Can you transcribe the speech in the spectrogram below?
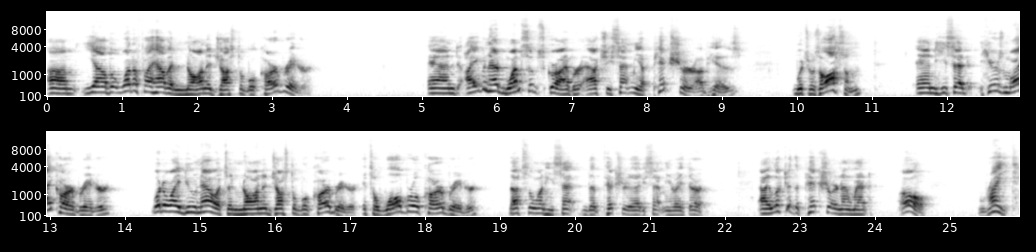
um, yeah, but what if I have a non-adjustable carburetor? And I even had one subscriber actually sent me a picture of his, which was awesome. And he said, here's my carburetor. What do I do now? It's a non-adjustable carburetor. It's a Walbro carburetor. That's the one he sent, the picture that he sent me right there. I looked at the picture and I went, oh, right.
